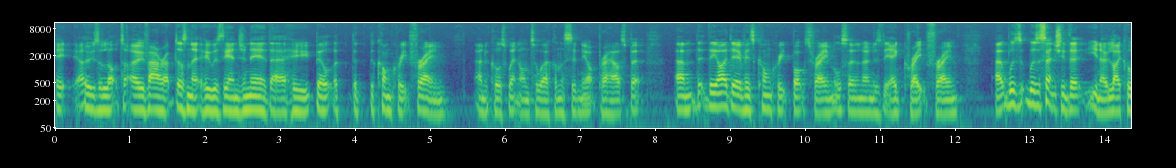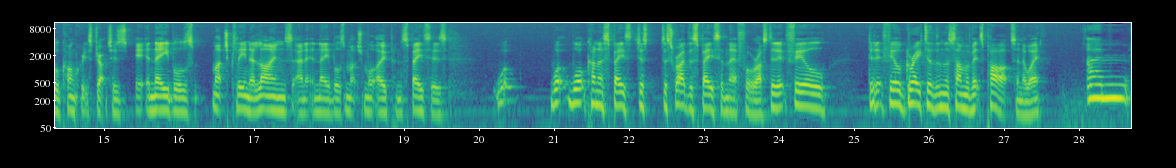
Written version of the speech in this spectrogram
it owes a lot to Ove Arup, doesn't it? Who was the engineer there who built the, the, the concrete frame, and of course went on to work on the Sydney Opera House. But um, the, the idea of his concrete box frame, also known as the egg crate frame, uh, was was essentially that you know, like all concrete structures, it enables much cleaner lines and it enables much more open spaces. What what what kind of space? Just describe the space in there for us. Did it feel did it feel greater than the sum of its parts in a way? Um,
